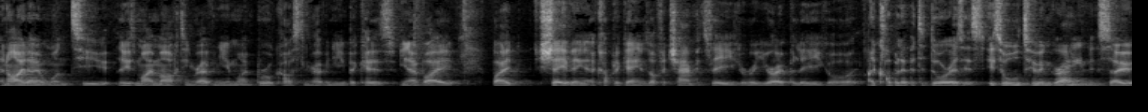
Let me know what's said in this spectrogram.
And I don't want to lose my marketing revenue, my broadcasting revenue, because you know by by shaving a couple of games off a Champions League or a Europa League or a Copa Libertadores, it's it's all too ingrained. And so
